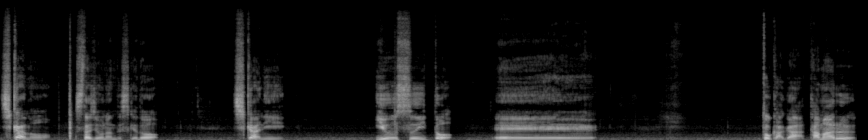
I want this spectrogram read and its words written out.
地下のスタジオなんですけど地下に湧水とえー、とかが溜まる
